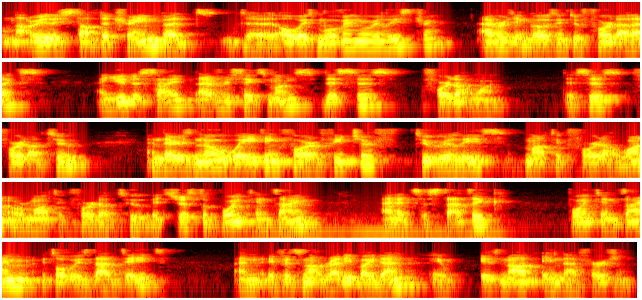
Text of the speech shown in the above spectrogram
not really stop the train, but the always moving release train. Everything goes into 4.x and you decide every six months, this is 4.1, this is 4.2, and there's no waiting for a feature to release Mautic 4.1 or Mautic 4.2. It's just a point in time and it's a static point in time. It's always that date. And if it's not ready by then, it is not in that version.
